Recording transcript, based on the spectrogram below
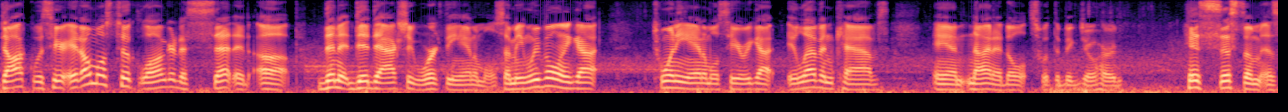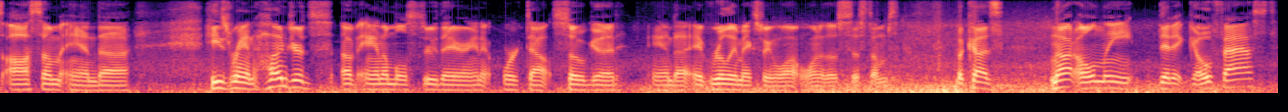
Doc was here. It almost took longer to set it up than it did to actually work the animals. I mean, we've only got 20 animals here. We got 11 calves and nine adults with the Big Joe herd. His system is awesome and uh, he's ran hundreds of animals through there and it worked out so good. And uh, it really makes me want one of those systems because not only did it go fast,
